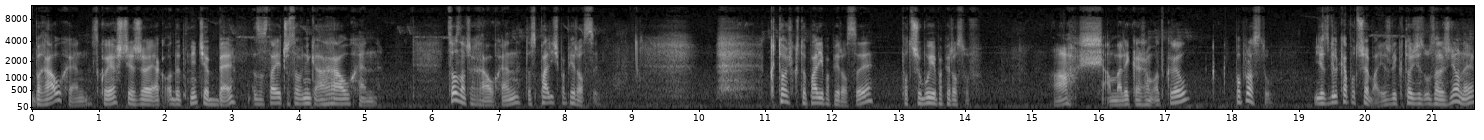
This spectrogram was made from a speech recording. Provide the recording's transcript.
brauchen, skojarzcie, że jak odetniecie B, zostaje czasownik rauchen. Co oznacza rauchen? To spalić papierosy. Ktoś, kto pali papierosy, potrzebuje papierosów. Ach, Ameryka żem odkrył? Po prostu. Jest wielka potrzeba. Jeżeli ktoś jest uzależniony,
